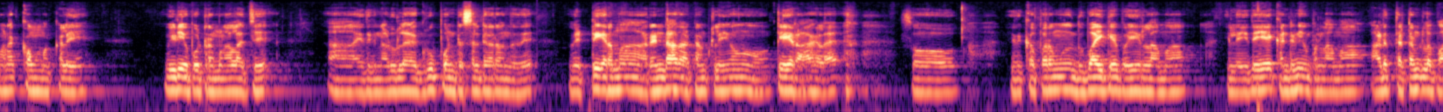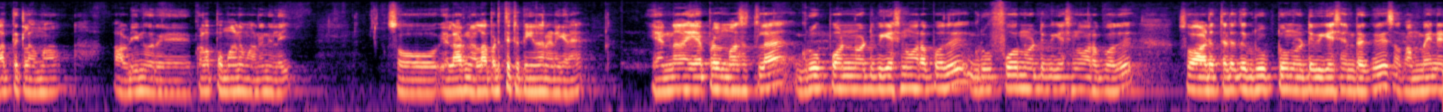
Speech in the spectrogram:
வணக்கம் மக்களே. வீடியோ போட்டு ரொம்ப நாள் ஆச்சு இதுக்கு நடுவில் குரூப் ஒன் ரிசல்ட் வேறு வந்தது. வெற்றிகரமாக ரெண்டாவது அட்டம்ப்ட்லேயும் கிளியர் ஆகலை. ஸோ இதுக்கப்புறமும் துபாய்க்கே போயிடலாமா இல்லை இதையே கண்டினியூ பண்ணலாமா? அடுத்த அட்டம்ப்டில் பார்த்துக்கலாமா அப்படின்னு ஒரு குழப்பமான மனநிலை. ஸோ எல்லோரும் நல்லா படிச்சுட்டு தான் நினைக்கிறேன். ஏன்னா ஏப்ரல் மாதத்தில் குரூப் ஒன் நோட்டிஃபிகேஷனும் வரப்போகுது குரூப் ஃபோர் நோட்டிஃபிகேஷனும் வரப்போகுது. ஸோ அடுத்தடுத்து குரூப் டூ நோட்டிஃபிகேஷன் இருக்குது so combined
